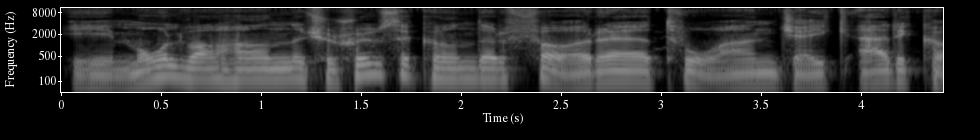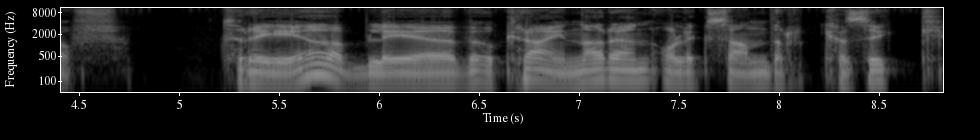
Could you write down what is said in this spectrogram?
I mål var han 27 sekunder före tvåan Jake Adikoff Trea blev ukrainaren Oleksandr Kazik.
